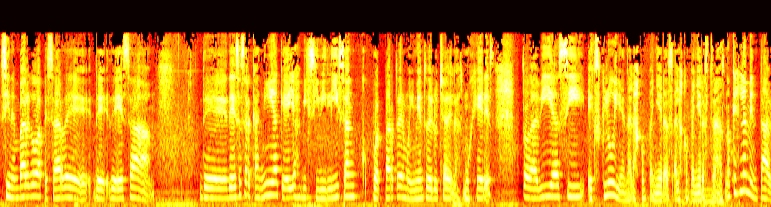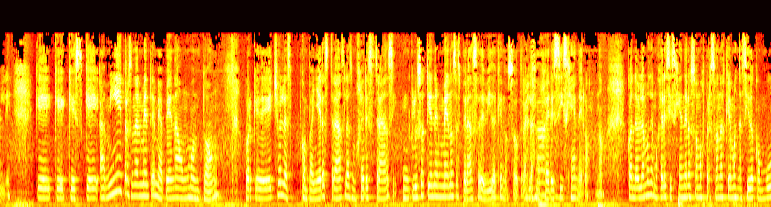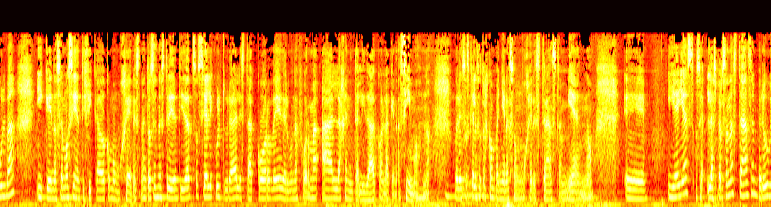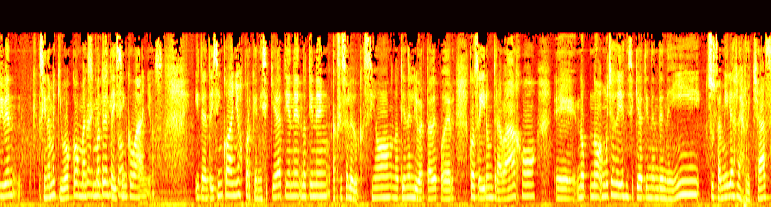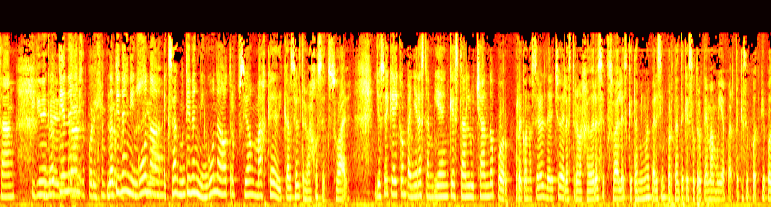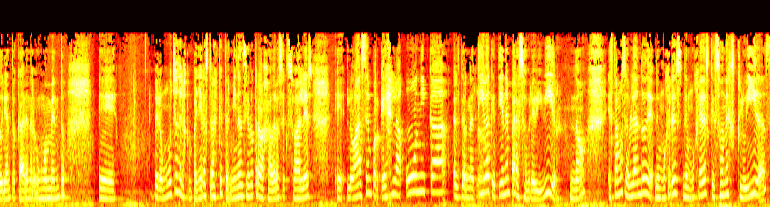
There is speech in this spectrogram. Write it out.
Sin embargo, a pesar de, de, de esa de, de esa cercanía que ellas visibilizan por parte del movimiento de lucha de las mujeres, todavía sí excluyen a las compañeras, a las compañeras trans, ¿no? Que es lamentable, que, que, que es que a mí personalmente me apena un montón, porque de hecho las compañeras trans, las mujeres trans, incluso tienen menos esperanza de vida que nosotras, las Exacto. mujeres cisgénero, ¿no? Cuando hablamos de mujeres cisgénero somos personas que hemos nacido con vulva y que nos hemos identificado como mujeres, ¿no? Entonces nuestra identidad social y cultural está acorde de alguna forma a la genitalidad con la que nacimos, ¿no? Por eso es que las otras compañeras son mujeres trans también, ¿no? Eh, y ellas, o sea, las personas trans en Perú viven, si no me equivoco, máximo 35. 35 años. Y 35 años porque ni siquiera tienen, no tienen acceso a la educación, no tienen libertad de poder conseguir un trabajo, eh, no, no, muchas de ellas ni siquiera tienen DNI, sus familias las rechazan. Y tienen que dedicarse, por ejemplo, no tienen ninguna, exacto, no tienen ninguna otra opción más que dedicarse al trabajo sexual. Yo sé que hay compañeras también que están luchando por reconocer el derecho de las trabajadoras sexuales, que también me parece importante, que es otro tema muy aparte que se que podrían tocar en algún momento. Eh, pero muchas de las compañeras trans que terminan siendo trabajadoras sexuales eh, lo hacen porque es la única alternativa que tienen para sobrevivir, ¿no? Estamos hablando de, de mujeres de mujeres que son excluidas,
